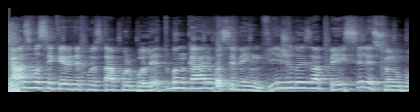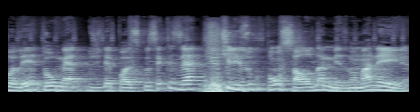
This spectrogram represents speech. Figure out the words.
Caso você queira depositar por boleto bancário, você vem em Via G2AP e seleciona o boleto ou método de depósito que você quiser e utiliza o cupom SAULO da mesma maneira.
